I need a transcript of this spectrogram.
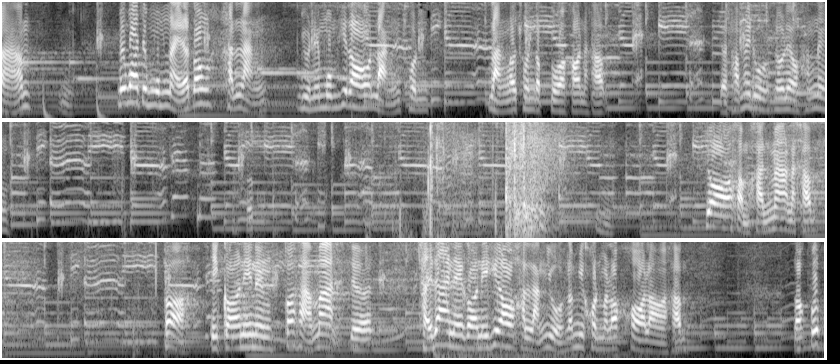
สามไม่ว่าจะมุมไหนเราต้องหันหลังอยู่ในมุมที่เราหลังชน หลังเราชนกับตัวเขานะครับ เดี๋ยวทำให้ดูเร็วๆครั้งหนึ่งย่อสำคัญมากนะครับ ก็อีกกรณีหนึ่งก็สามารถเจอใช้ได้ในกรณีที่เราหันหลังอยู่ แล้วมีคนมาล็อกคอเราครับ ล็อกปุ๊บ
